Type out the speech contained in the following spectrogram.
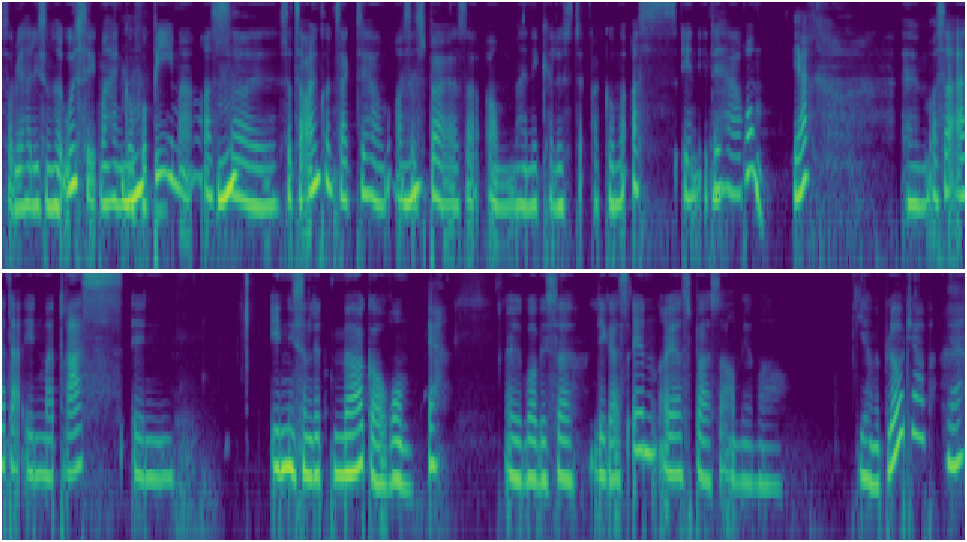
som jeg har ligesom havde udset mig, han mm. går Mhm. forbi mig, og Mhm. så, øh, så tager øjenkontakt til ham, og så Mhm. spørger jeg så, om han ikke har lyst til at gå med os ind i Ja. det her rum. Ja. Øhm, og så er der en madras en, inde i sådan lidt mørkere rum, Ja. øh, hvor vi så ligger os ind, og jeg spørger så, om jeg må give ham et blowjob, Ja.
